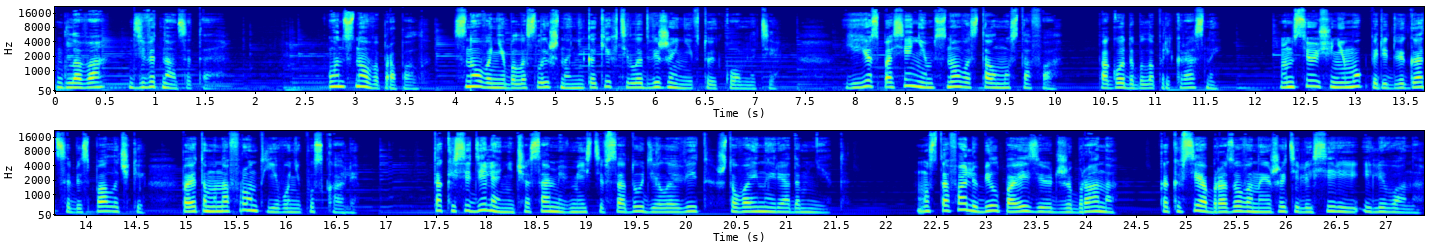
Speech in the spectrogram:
Глава 19. Он снова пропал. Снова не было слышно никаких телодвижений в той комнате. Ее спасением снова стал Мустафа. Погода была прекрасной. Он все еще не мог передвигаться без палочки, поэтому на фронт его не пускали. Так и сидели они часами вместе в саду, делая вид, что войны рядом нет. Мустафа любил поэзию Джебрана, как и все образованные жители Сирии и Ливана.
